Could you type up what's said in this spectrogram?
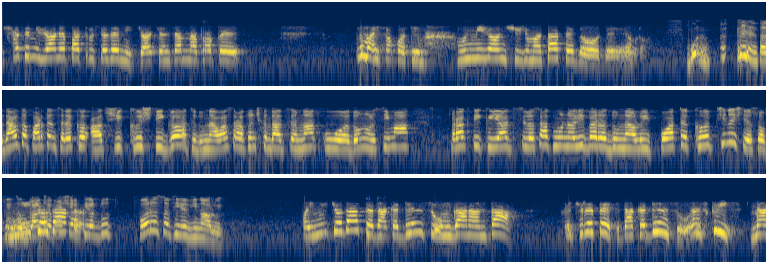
6 milioane 400 de mii, ceea ce înseamnă aproape nu mai socotim, un milion și jumătate, două de euro. Bun. Pe de altă parte, înțeleg că ați și câștigat dumneavoastră atunci când ați semnat cu uh, domnul Sima practic i-ați lăsat mână liberă dumnealui. Poate că, cine știe, s-o fi întâmplat ceva și a pierdut fără să fie vina lui. Păi niciodată, dacă dânsul îmi garanta, deci repet, dacă dânsul în scris mi-a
